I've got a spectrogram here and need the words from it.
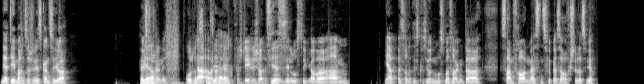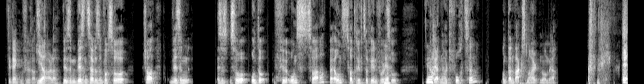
Ja, die machen es schon das ganze Jahr. Höchstwahrscheinlich. Ja. Oder Na, aber Jahr, ja. verstehe ich schon. Sie ist sehr lustig, aber ähm, ja, bei so einer Diskussion muss man sagen, da sind Frauen meistens viel besser aufgestellt als wir. Die denken viel rationaler. Ja. Wir sind, wir sind halt einfach so, schau, wir sind, also so unter, für uns zwar, bei uns zwar trifft es auf jeden Fall ja. zu. Wir ja. werden halt 15 und dann wachsen wir halt nur mehr.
